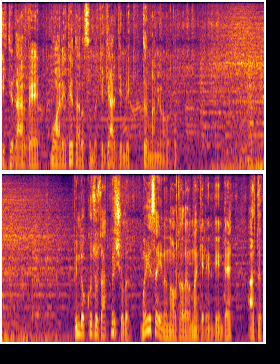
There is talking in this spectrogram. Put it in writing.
İktidar ve muhalefet arasındaki gerginlik tırmanıyordu. 1960 yılı Mayıs ayının ortalarına gelindiğinde artık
